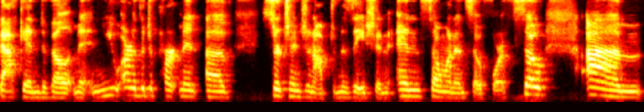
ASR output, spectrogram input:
Backend Development and you are the Department of Search Engine Optimization and so on and so forth. So, um,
